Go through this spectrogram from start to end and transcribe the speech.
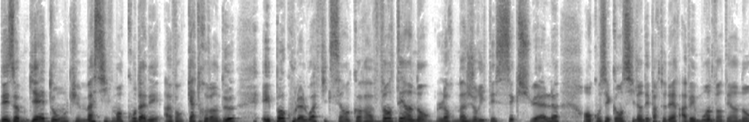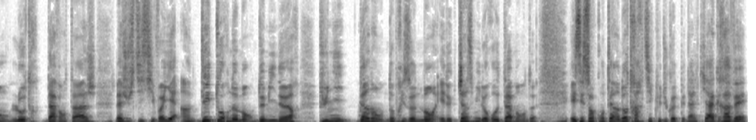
Des hommes gays, donc, massivement condamnés avant 82, époque où la loi fixait encore à 21 ans leur majorité sexuelle. En conséquence, si l'un des partenaires avait moins de 21 ans, l'autre davantage, la justice y voyait un détournement de mineurs, puni d'un an d'emprisonnement et de 15 000 euros d'amende. Et c'est sans compter un autre article du Code pénal qui aggravait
